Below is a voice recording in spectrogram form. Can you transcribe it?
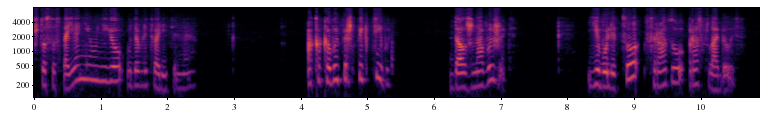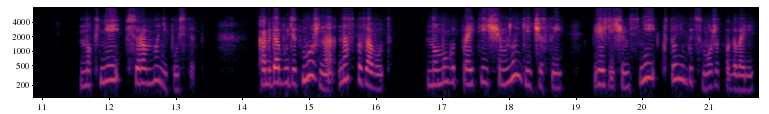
что состояние у нее удовлетворительное. А каковы перспективы? Должна выжить. Его лицо сразу расслабилось. Но к ней все равно не пустят. Когда будет можно, нас позовут. Но могут пройти еще многие часы, прежде чем с ней кто-нибудь сможет поговорить.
